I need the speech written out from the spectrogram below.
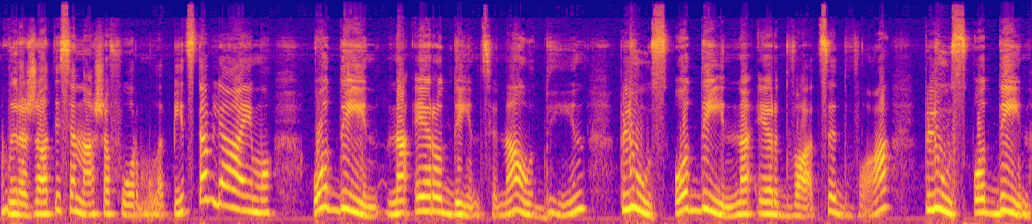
виражатися наша формула. Підставляємо 1 на R1 це на 1, плюс 1 на R2 це 2, плюс 1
